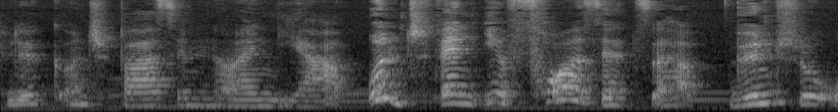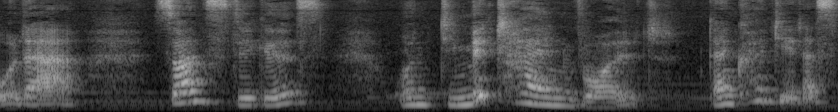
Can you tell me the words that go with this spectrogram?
Glück und Spaß im neuen Jahr. Und wenn ihr Vorsätze habt, Wünsche oder sonstiges und die mitteilen wollt, dann könnt ihr das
